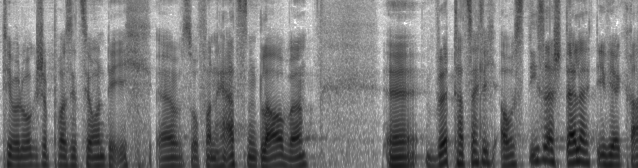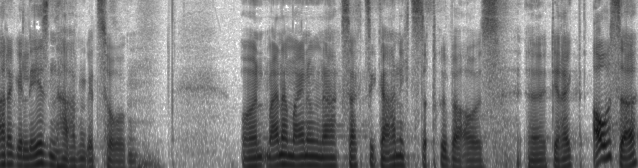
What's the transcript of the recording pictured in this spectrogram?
theologische Position, die ich äh, so von Herzen glaube, äh, wird tatsächlich aus dieser Stelle, die wir gerade gelesen haben, gezogen. Und meiner Meinung nach sagt sie gar nichts darüber aus, direkt, außer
